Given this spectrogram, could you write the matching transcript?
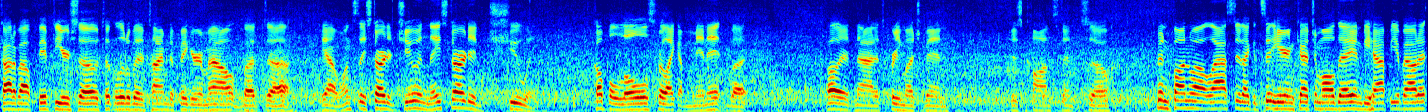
Caught about 50 or so. Took a little bit of time to figure them out, but uh, yeah, once they started chewing, they started chewing. A couple lulls for like a minute, but other than that, it's pretty much been just constant. So it's been fun while it lasted. I could sit here and catch them all day and be happy about it.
